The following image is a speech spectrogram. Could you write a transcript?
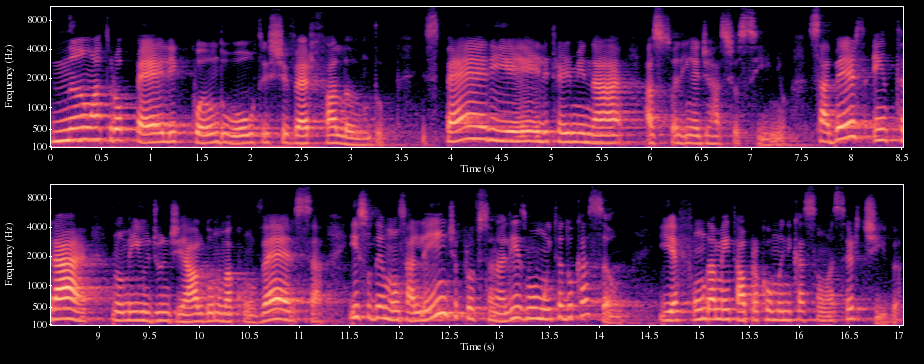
Não atropele quando o outro estiver falando. Espere ele terminar a sua linha de raciocínio. Saber entrar no meio de um diálogo, numa conversa, isso demonstra, além de profissionalismo, muita educação e é fundamental para a comunicação assertiva.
